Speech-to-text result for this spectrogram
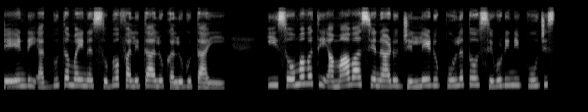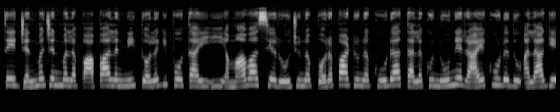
చేయండి. అద్భుతమైన శుభ ఫలితాలు కలుగుతాయి. ఈ సోమవతి అమావాస్య నాడు జిల్లేడు పూలతో శివుడిని పూజిస్తే జన్మజన్మల పాపాలన్నీ తొలగిపోతాయి. ఈ అమావాస్య రోజున పొరపాటున కూడా తలకు నూనె రాయకూడదు. అలాగే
